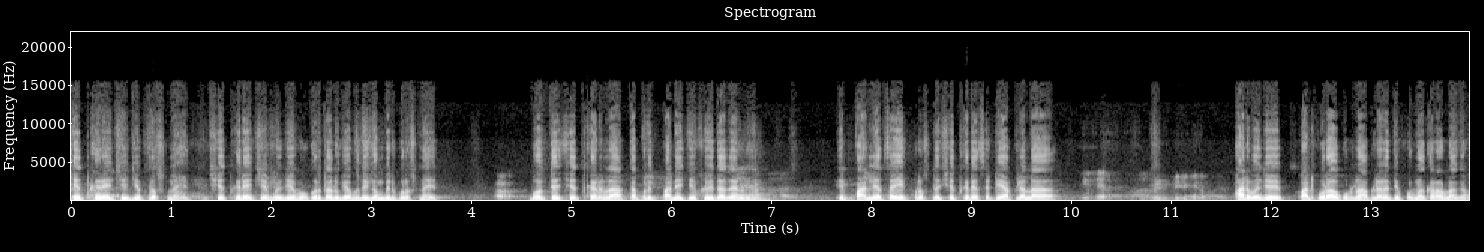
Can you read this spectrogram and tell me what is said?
शेतकऱ्याचे जे प्रश्न आहेत शेतकऱ्याचे म्हणजे भोकर तालुक्यामध्ये गंभीर प्रश्न आहेत. बहुत त्या शेतकऱ्याला आतापर्यंत पाण्याची सुविधा झाली नाही. ते पाण्याचा एक प्रश्न शेतकऱ्यासाठी आपल्याला फार म्हणजे पाठपुरावा करून आपल्याला ते पूर्ण करावं लागेल.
